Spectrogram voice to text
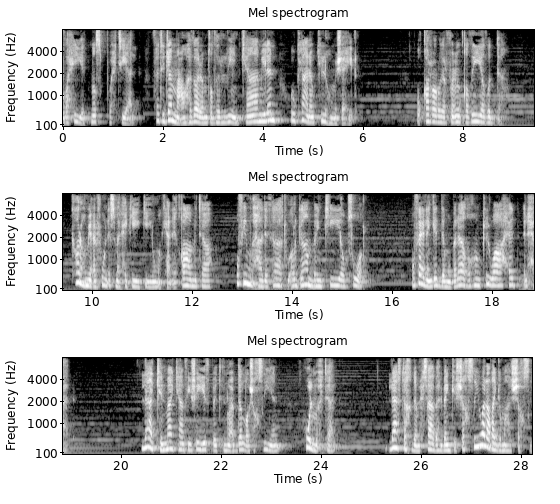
ضحية نصب واحتيال. فتجمعوا هذول المتضررين كاملا وكانوا كلهم مشاهير. وقرروا يرفعون قضية ضده. كونهم يعرفون اسمه الحقيقي ومكان إقامته وفي محادثات وأرقام بنكية وصور. وفعلا قدموا بلاغهم كل واحد الحال لكن ما كان في شيء يثبت أنه عبد الله شخصيا هو المحتال. لا استخدم حسابه البنكي الشخصي ولا رقمه الشخصي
